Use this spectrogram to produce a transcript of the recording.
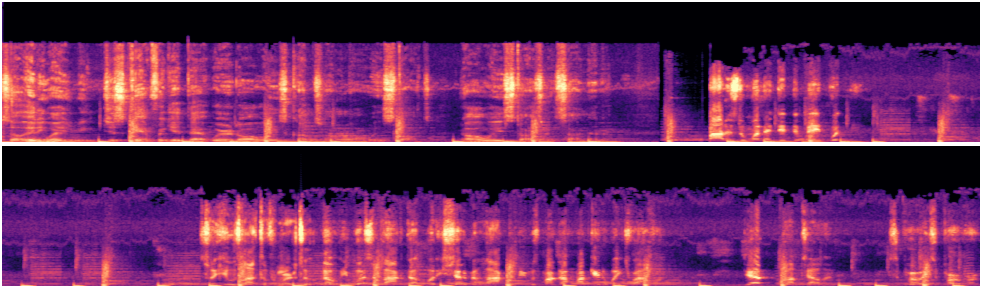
So anyway, we just can't forget that where it always comes from. It always starts. It always starts with Sonetta. Rod is the one that did the bid with me. So he was locked up for murder too. No, he wasn't locked up, but he should have been locked up. He was my my getaway driver. Yep, I'm telling. He's a per, he's a pervert.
